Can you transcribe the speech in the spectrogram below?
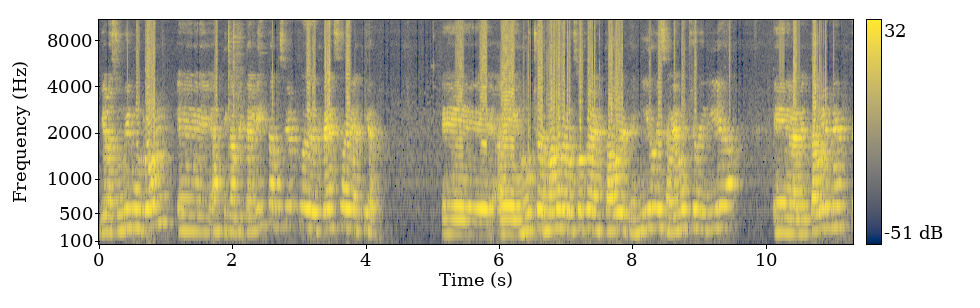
y al asumir un rol eh, anticapitalista, ¿no es cierto?, de defensa de la tierra. Eh, eh, muchos hermanos de nosotros han estado detenidos y sabemos que hoy día, lamentablemente,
